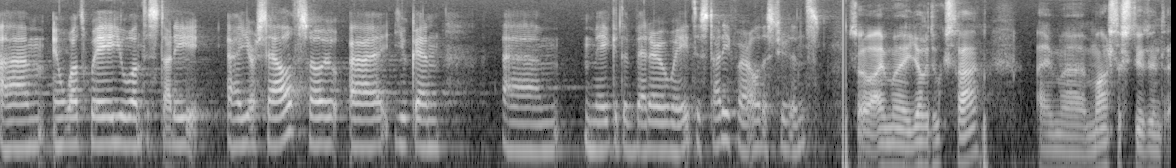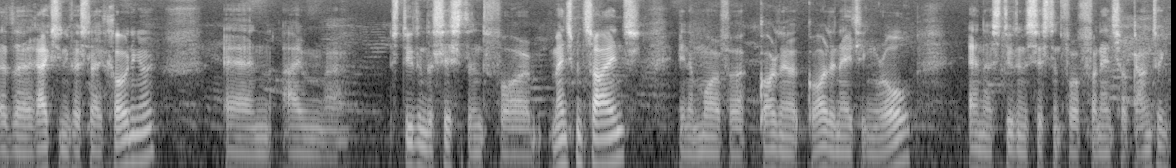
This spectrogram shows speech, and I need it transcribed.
um, in what way you want to study uh, yourself so uh, you can um, make it a better way to study for all the students. So I'm uh, Jorrit Hoekstra. I'm a master student at the Rijksuniversiteit Groningen and I'm a student assistant for management science in a more of a coordinating role and a student assistant for financial accounting.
